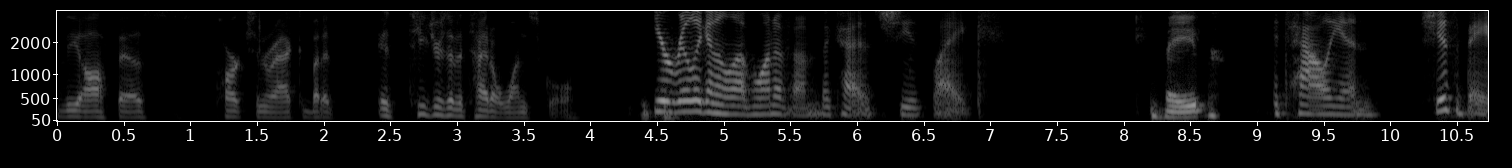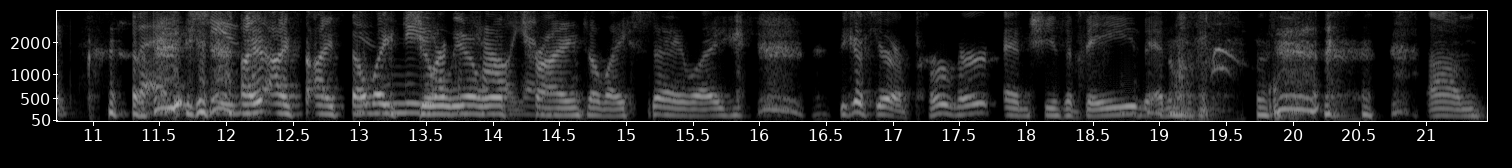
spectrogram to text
The Office, Parks and Rec, but it's it's teachers at a Title One school. You're really going to love one of them because she's like Babe. Italian. She is a babe, but she's I, I, I felt like New Julia was trying to like say like because you're a pervert and she's a babe and also, um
